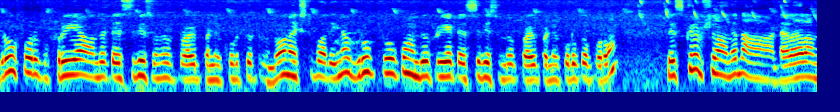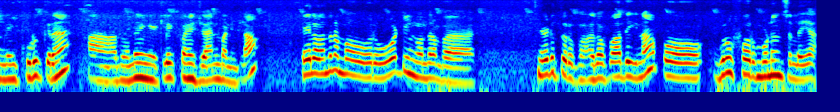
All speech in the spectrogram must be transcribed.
குரூப் ஃபோருக்கு ஃப்ரீயாக வந்து டெஸ்ட் சீரிஸ் வந்து ப்ரொவைட் பண்ணி கொடுத்துட்ருந்தோம் நெக்ஸ்ட் பார்த்தீங்கன்னா குரூப் டூக்கும் வந்து ஃப்ரீயாக டெஸ்ட் சீரிஸ் வந்து ப்ரொவைட் பண்ணி கொடுக்க போகிறோம் டிஸ்கிரிப்ஷனில் வந்து நான் டெலகிராம் லிங்க் கொடுக்குறேன். அது வந்து நீங்கள் கிளிக் பண்ணி ஜாயின் பண்ணிக்கலாம். இதில் வந்து நம்ம ஒரு ஓட்டிங் வந்து நம்ம எடுத்திருக்கோம். அதில் பார்த்தீங்கன்னா இப்போது குரூப் ஃபோர் முடிஞ்சு இல்லையா?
